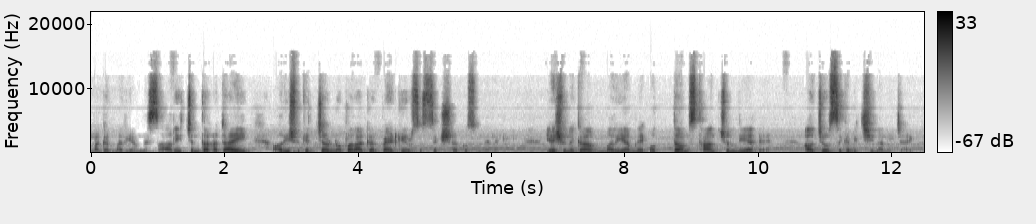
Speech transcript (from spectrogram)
मगर मरियम ने सारी चिंता हटाई और यीशु के चरणों पर आकर बैठ के उससे शिक्षा को सुनने लगी। यीशु ने कहा, मरियम ने उत्तम स्थान चुन लिया है और जो उससे कभी छीना नहीं जाएगा।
